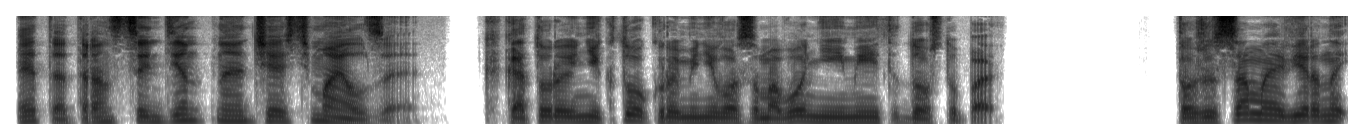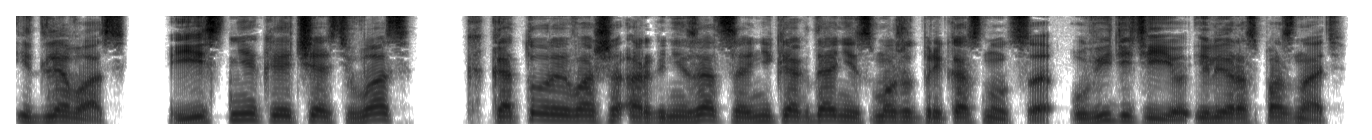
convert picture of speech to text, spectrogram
Это трансцендентная часть Майлза, к которой никто, кроме него самого, не имеет доступа. То же самое верно и для вас. Есть некая часть вас, к которой ваша организация никогда не сможет прикоснуться, увидеть ее или распознать.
